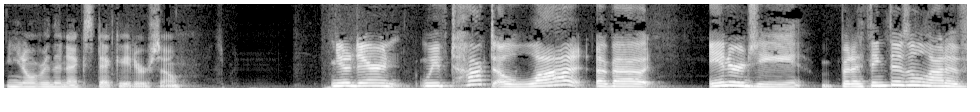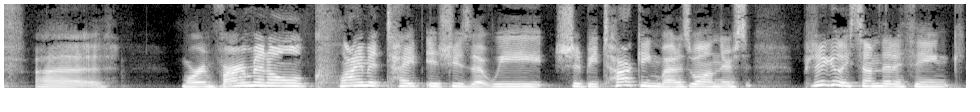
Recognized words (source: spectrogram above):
you know over the next decade or so. You know, Daren, we've talked a lot about energy, but I think there's a lot of uh, more environmental, climate type issues that we should be talking about as well. And there's particularly some that I think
